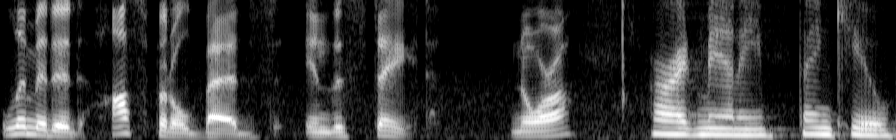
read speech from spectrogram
limited hospital beds in the state. Norah? All right, Manny, thank you.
